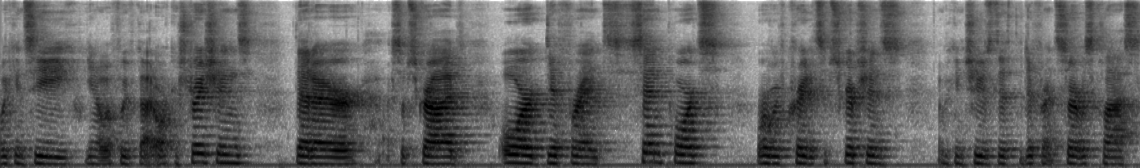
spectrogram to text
We can see, you know, if we've got orchestrations that are subscribed or different send ports where we've created subscriptions. And we can choose the, the different service class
